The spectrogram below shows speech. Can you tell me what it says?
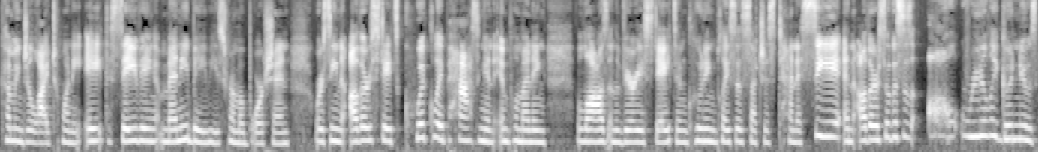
coming July 28th, saving many babies from abortion. We're seeing other states quickly passing and implementing laws in the various states, including places such as Tennessee and others. So, this is all really good news.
